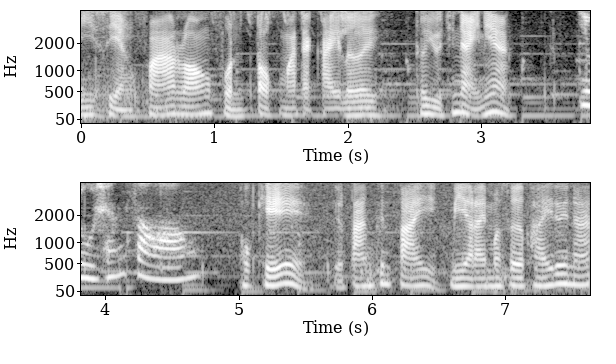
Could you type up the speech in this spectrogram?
มีเสียงฟ้าร้องฝนตกมาแต่ไกลเลย เธออยู่ที่ไหนเนี่ย อยู่ชั้นสอง โอเค เดี๋ยวตามขึ้นไป มีอะไรมาเซอร์ไพรส์ด้วยนะ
